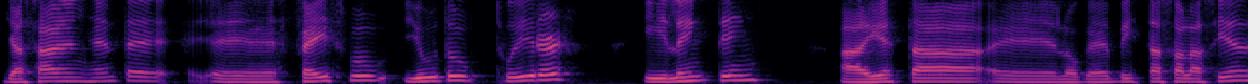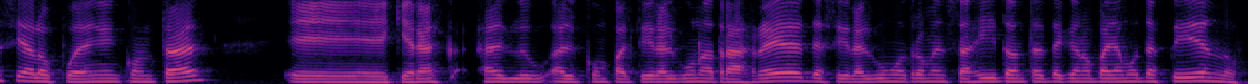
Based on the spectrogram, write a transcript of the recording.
ya saben, gente, eh, Facebook, YouTube, Twitter y LinkedIn. Ahí está eh, lo que es Vistazo a la Ciencia, los pueden encontrar. Eh, ¿Quieres al, compartir alguna otra red, decir algún otro mensajito antes de que nos vayamos despidiendo?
